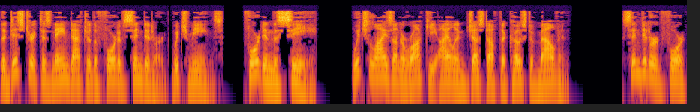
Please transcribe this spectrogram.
The district is named after the fort of Sindhudurg which means, "'fort in the sea' which lies on a rocky island just off the coast of Malvan. Sindhudurg Fort,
